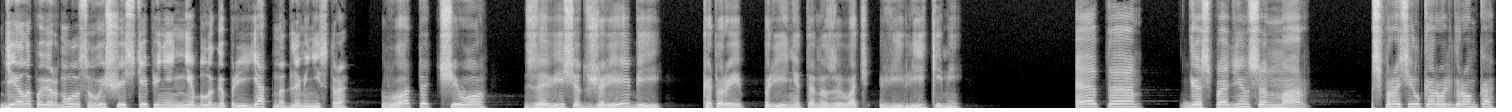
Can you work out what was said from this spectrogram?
дело повернулось в высшей степени неблагоприятно для министра. Вот от чего зависят жребии, которые принято называть великими. «Это господин Сен-Мар?» — спросил король громко.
